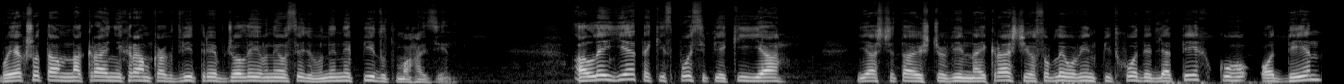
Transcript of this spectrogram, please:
Бо якщо там на крайніх рамках 2-3 бджоли вони осидять, вони не підуть в магазин. Але є такий спосіб, який я, я вважаю, що він найкращий. Особливо він підходить для тих, у кого один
